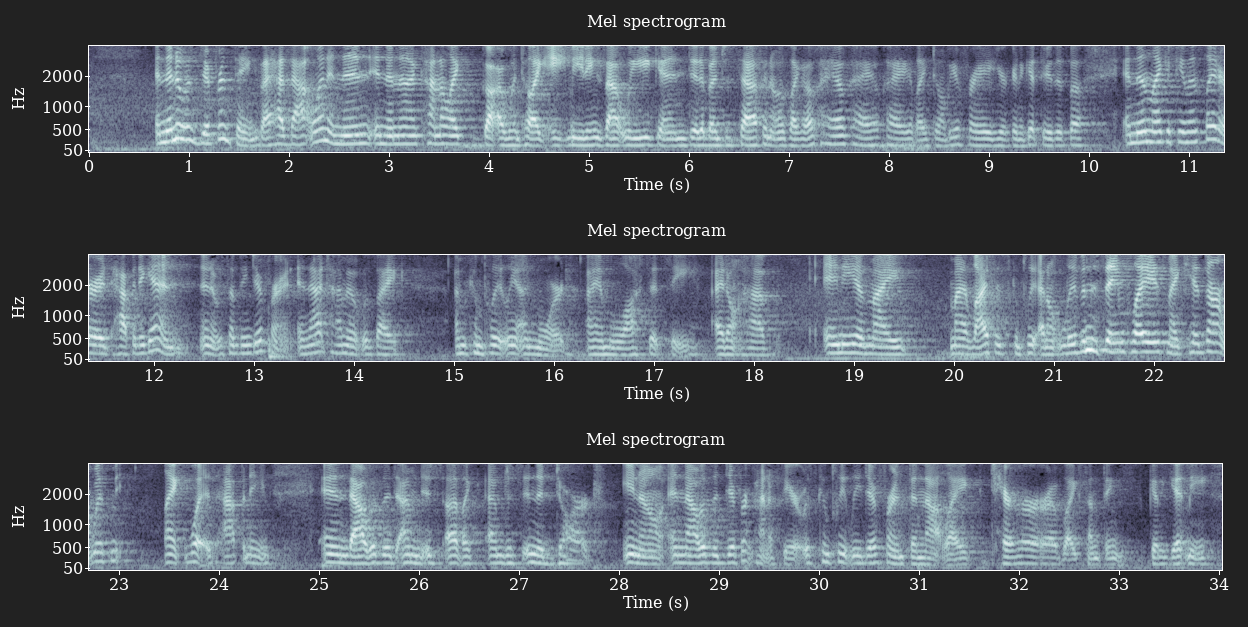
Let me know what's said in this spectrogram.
And then it was different things. I had that one and then and then i kind of like got i went to like eight meetings that week and did a bunch of stuff and it was like okay okay okay like don't be afraid you're gonna get through this but and then like a few months later it happened again and it was something different. And that time it was like i'm completely unmoored. I am lost at sea. I don't have any of my my life is complete i don't live in the same place my kids aren't with me like what is happening and that was a i'm just uh, like i'm just in the dark you know? And that was a different kind of fear. It was completely different than that like terror of like something's gonna get me.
